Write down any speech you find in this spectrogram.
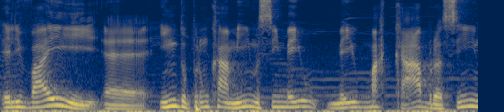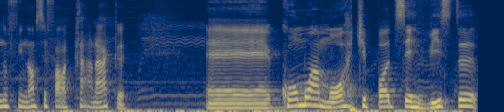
ele vai é, indo por um caminho assim meio, meio macabro assim, e no final você fala, caraca, é, como a morte pode ser vista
